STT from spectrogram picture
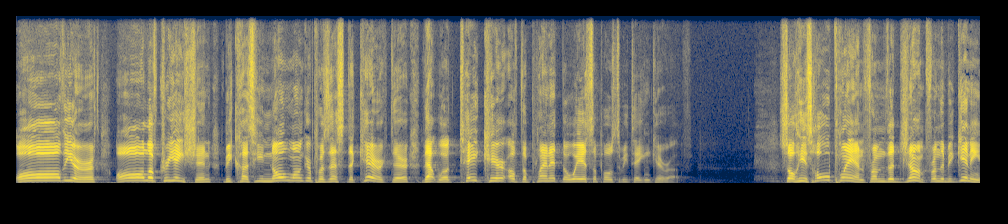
all the earth, all of creation, because he no longer possessed the character that will take care of the planet the way it's supposed to be taken care of. So his whole plan from the jump, from the beginning,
